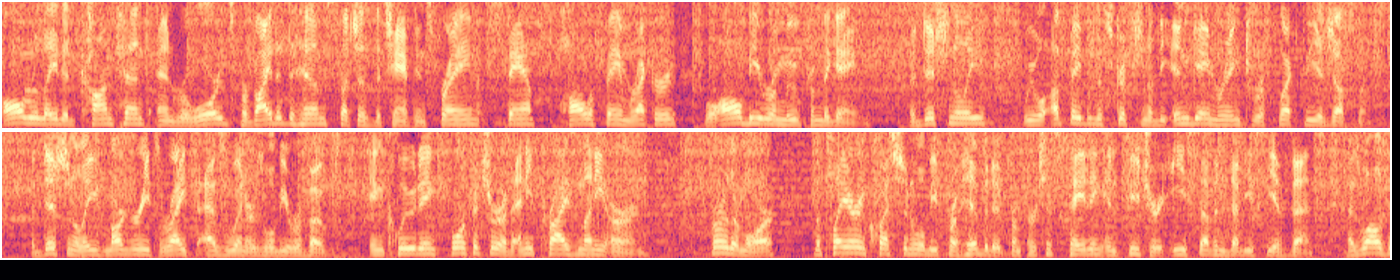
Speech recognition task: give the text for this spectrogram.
all related content and rewards provided to him, such as the champion's frame, stamp, Hall of Fame record, will all be removed from the game. Additionally, we will update the description of the in-game ring to reflect the adjustments. Additionally, Marguerite's rights as winners will be revoked, including forfeiture of any prize money earned. Furthermore, the player in question will be prohibited from participating in future E7WC events, as well as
